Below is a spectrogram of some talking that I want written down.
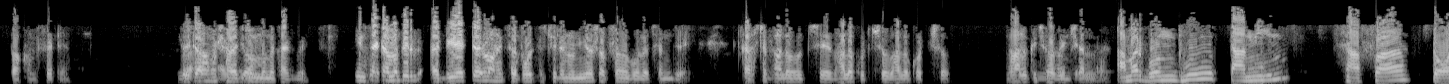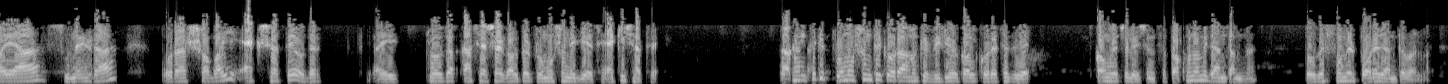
তখন সেটা। তো এটা আমার সারা জীবন মনে থাকবে। ইনফ্যাক্ট আমাদের ডিরেক্টর অনেক সাপোর্টিভ ছিলেন উনিও সবসময় বলেছেন যে কাজটা ভালো হচ্ছে ভালো করছ ভালো করছ ভালো কিছু হবে ইনশাল্লাহ আমার বন্ধু তামিম সাফা টয়া সুনেহরা ওরা সবাই একসাথে ওদের এই ক্লোজ আপ কাছে আসার গল্পের প্রমোশনে গিয়েছে একই সাথে। ওখান আচ্ছা। থেকে প্রমোশন থেকে ওরা আমাকে ভিডিও কল করেছে যে কংগ্রেচুলেশন তখন আমি জানতাম না তো ওদের ফোনের পরে জানতে পারলাম।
